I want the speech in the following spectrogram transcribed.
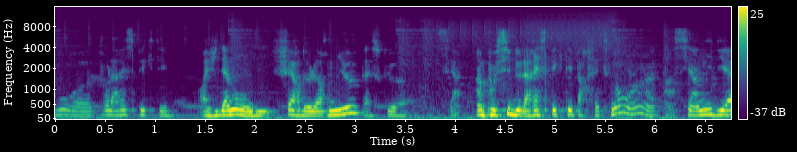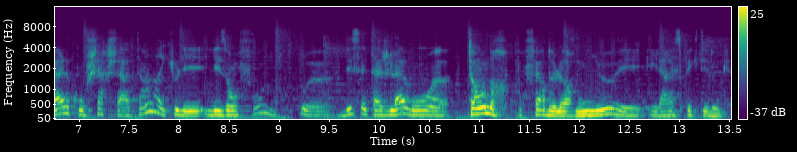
pour, euh, pour la respecter. évidemment, on dit faire de leur mieux parce que c'est impossible de la respecter parfaitement. Hein. C'est un idéal qu'on cherche à atteindre et que les, enfants, euh, dès cet âge-là, vont tendre pour faire de leur mieux et, la respecter. Donc,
